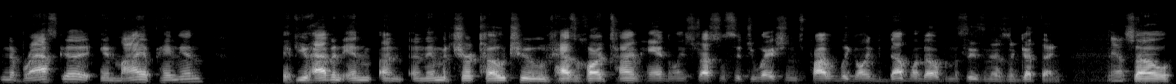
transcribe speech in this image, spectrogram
Nebraska, in my opinion, if you have an, in, an, an immature coach who has a hard time handling stressful situations, probably going to Dublin to open the season is a good thing. Yeah. So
